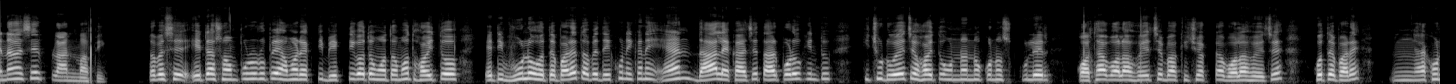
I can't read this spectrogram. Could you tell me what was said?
এনআরএসের প্ল্যান মাফিক। তবে সে, এটা সম্পূর্ণরূপে আমার একটি ব্যক্তিগত মতামত, হয়তো এটি ভুলও হতে পারে। তবে দেখুন, এখানে অ্যান্ড দা লেখা আছে, তারপরেও কিন্তু কিছু রয়েছে, হয়তো অন্যান্য কোনো স্কুলের কথা বলা হয়েছে বা কিছু একটা বলা হয়েছে, হতে পারে। এখন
